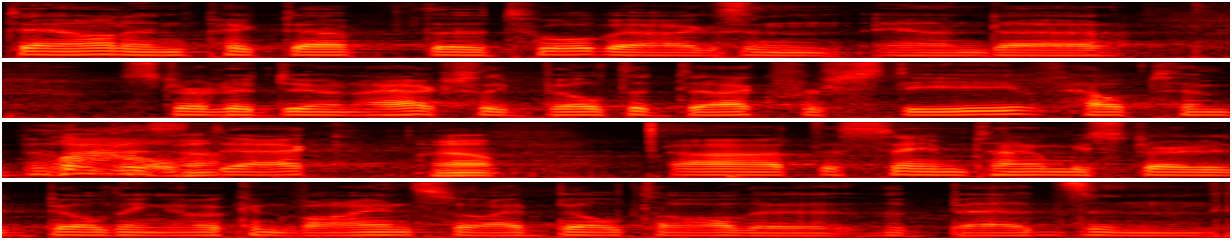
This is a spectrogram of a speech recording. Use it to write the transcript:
down and picked up the tool bags and and uh, started doing. I actually built a deck for Steve, helped him build Wow. his deck. yeah. Uh, at the same time, we started building oak and vine, so I built all the, the beds and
